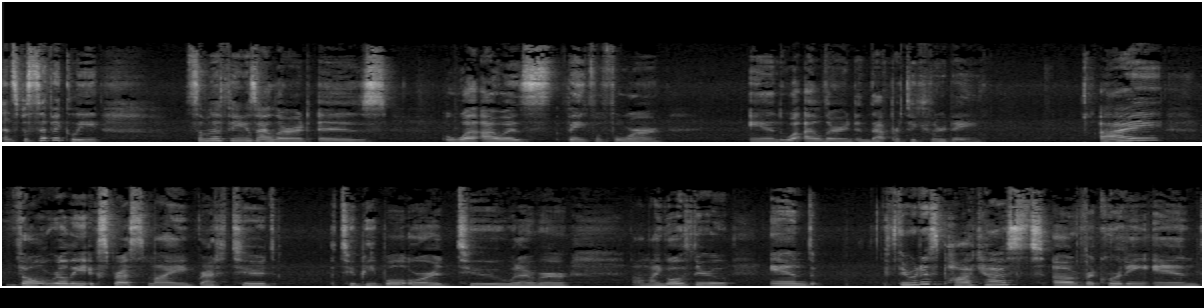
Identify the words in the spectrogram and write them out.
And specifically, some of the things I learned is what I was thankful for and what I learned in that particular day. I don't really express my gratitude to people or to whatever um, I go through. And through this podcast of recording and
